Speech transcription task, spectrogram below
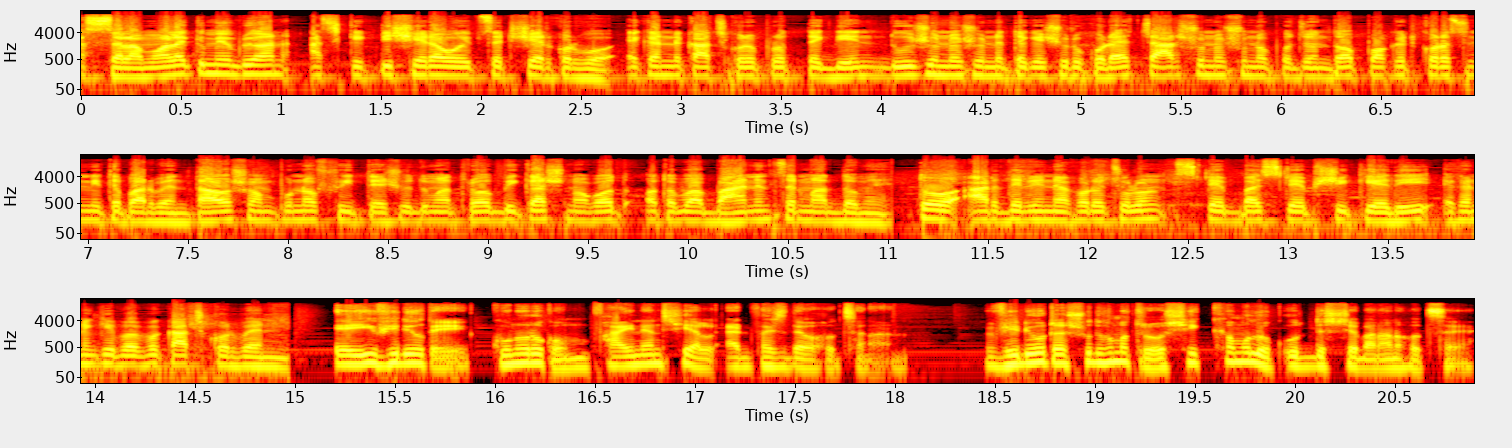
আসসালামু আলাইকুম এভরিওয়ান, আজকে একটি সেরা ওয়েবসাইট শেয়ার করব। এখানে কাজ করে প্রত্যেক দিন দুই শূন্য শূন্য থেকে শুরু করে চার শূন্য শূন্য পর্যন্ত পকেট খরচ নিতে পারবেন। তাও সম্পূর্ণ ফ্রিতে শুধুমাত্র বিকাশ নগদ অথবা বাইন্যান্সের মাধ্যমে। তো আর দেরি না করে চলুন স্টেপ বাই স্টেপ শিখিয়ে দিই এখানে কীভাবে কাজ করবেন। এই ভিডিওতে কোনো রকম ফাইন্যান্সিয়াল অ্যাডভাইস দেওয়া হচ্ছে না। ভিডিওটা শুধুমাত্র শিক্ষামূলক উদ্দেশ্যে বানানো হচ্ছে।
